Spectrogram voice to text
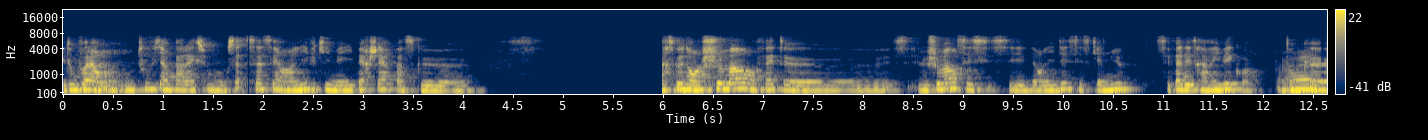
et donc voilà, on, tout vient par l'action. Donc ça, c'est un livre qui m'est hyper cher parce que parce que dans le chemin, en fait, euh, le chemin, c'est dans l'idée, c'est ce qu'il y a de mieux. C'est pas d'être arrivé, quoi. Donc euh,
